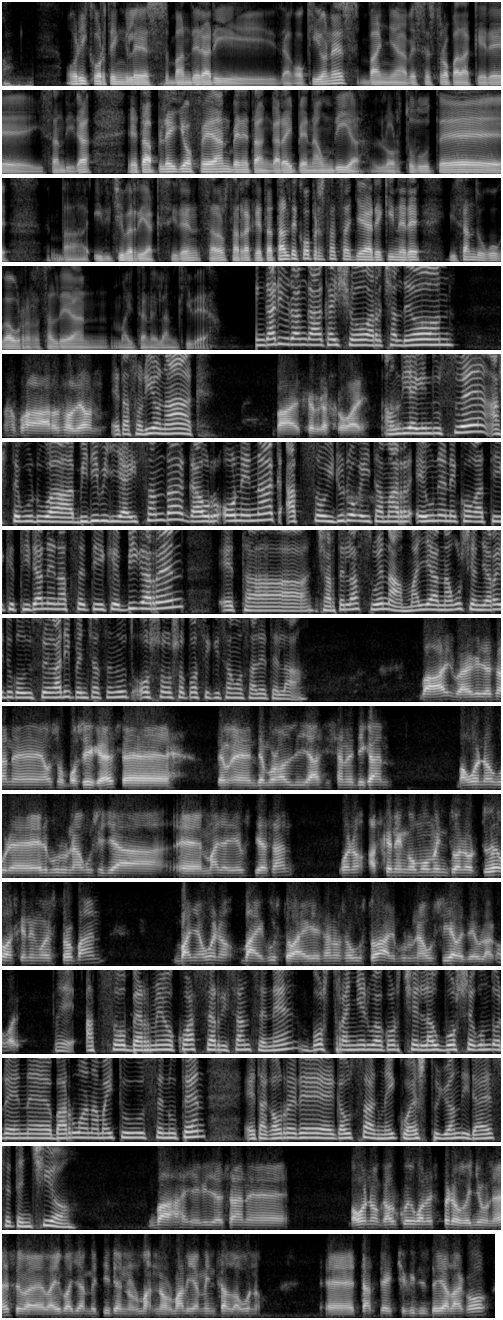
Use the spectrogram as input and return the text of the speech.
Hori korte ingles banderari dagokionez, baina beste estropadak ere izan dira. Eta playoffean benetan garaipen handia lortu dute ba, iritsi berriak ziren zarauztarrak eta taldeko prestatzailearekin ere izan dugu gaur arrazaldean maitan elankidea. Ingari uranga, kaixo, arratsaldeon Ba, arrazaldeon. eta zorionak. Ba, eskerrik asko bai. Haundia egin duzue, asteburua biribila izan da, gaur honenak atzo irurogeita mar euneneko gatik tiranen atzetik bigarren, eta txartela zuena, maila nagusian jarraituko duzu egari, pentsatzen dut oso oso pozik izango zaretela. Bai, ba, egia esan eh, oso pozik, ez? E, eh, demoraldia izanetikan, ba, bueno, gure helburu nagusia e, maila eustia zen. Bueno, azkenengo momentuan lortu dugu, azkenengo estropan, baina, bueno, bai, guztua, esan oso guztua, helburu nagusia bete eulako, bai. E, atzo bermeokoa zer izan zen, eh? Bost traineruak hortxe lau bost segundoren eh, barruan amaitu zenuten, eta gaur ere gauzak nahikoa estu joan dira, ez, zeten txio. Bai, egia esan, e, ba, bueno, gaurko igual espero genuen, ez? Bai, bai, baian betiten norma, normalia meintzat da, bueno, e, tarteak txikitute jalako,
